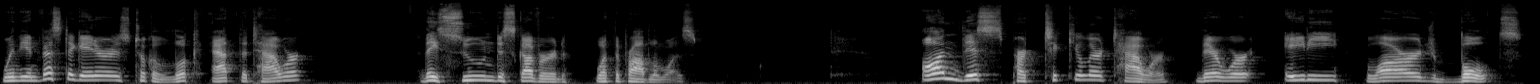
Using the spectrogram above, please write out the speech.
When the investigators took a look at the tower, they soon discovered what the problem was. On this particular tower, there were 80 large bolts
